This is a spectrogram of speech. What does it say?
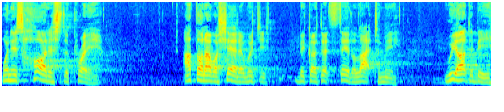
when it's hardest to pray. I thought I would share that with you because that said a lot to me. We ought to be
